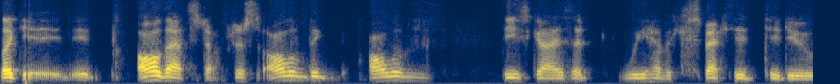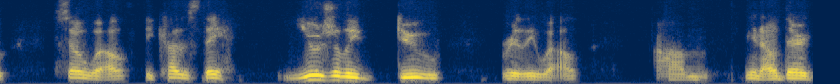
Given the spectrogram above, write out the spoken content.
like it, it, all that stuff. Just all of the all of these guys that we have expected to do so well because they usually do really well. Um, you know, they're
